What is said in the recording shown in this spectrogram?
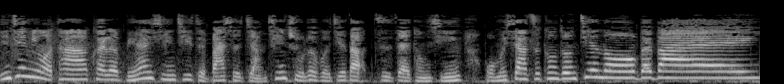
迎接你我他，快乐平安行，七嘴八舌讲清楚，乐活街道自在同行。我们下次空中见喽，拜拜。Bye.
